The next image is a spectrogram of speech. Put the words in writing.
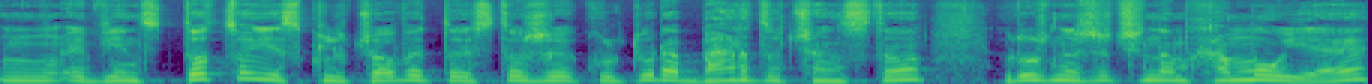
mm, więc to, co jest kluczowe, to jest to, że kultura bardzo często różne rzeczy nam hamuje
